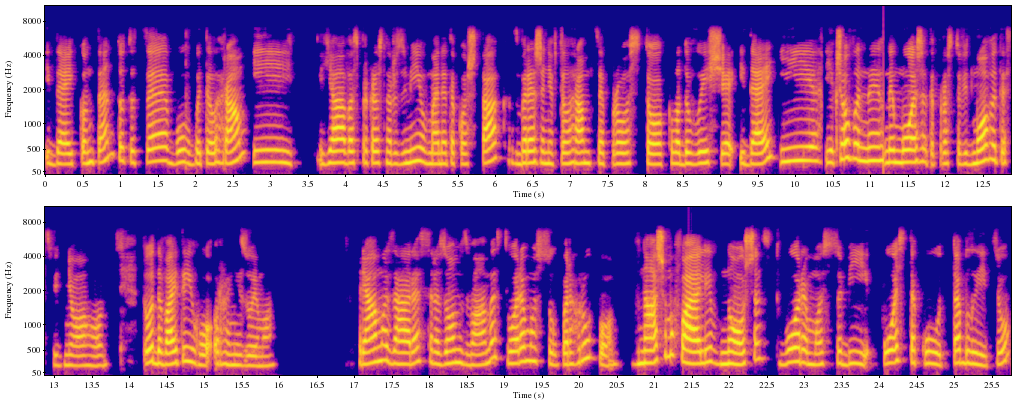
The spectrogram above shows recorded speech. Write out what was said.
ідей контенту, то це був би Telegram. І я вас прекрасно розумію, в мене також так. Збереження в Telegram це просто кладовище ідей. І якщо ви не, не можете просто відмовитись від нього, то давайте його організуємо. Прямо зараз разом з вами створимо супергрупу. В нашому файлі в Notion створимо собі ось таку таблицю,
